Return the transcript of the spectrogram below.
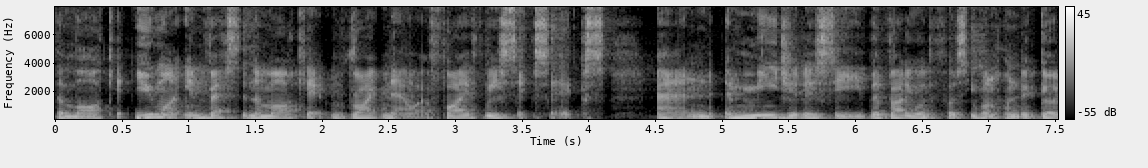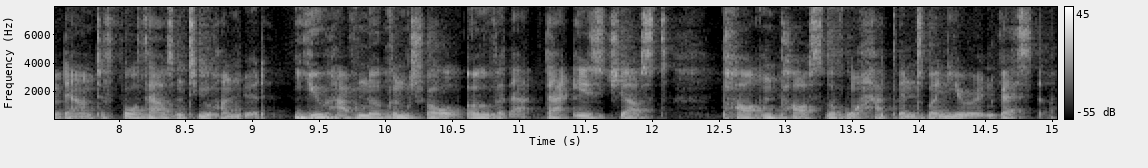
the market. You might invest in the market right now at 5366 and immediately see the value of the FTSE 100 go down to 4,200. You have no control over that. That is just part and parcel of what happens when you're an investor.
